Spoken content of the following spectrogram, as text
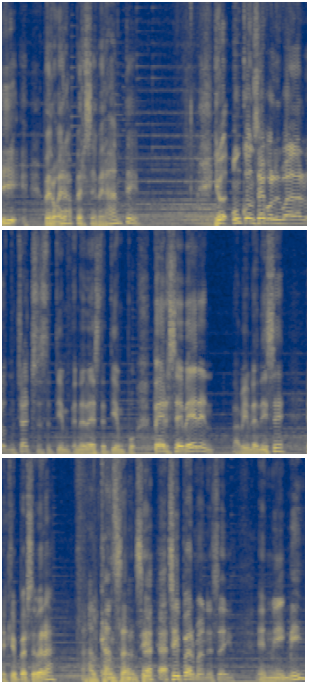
Y- pero era perseverante. Yo un consejo les voy a dar a los muchachos de este tiempo, de este tiempo. Perseveren. La Biblia dice, el que persevera alcanza. Sí, sí permanece en mí. mí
